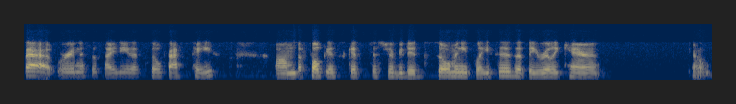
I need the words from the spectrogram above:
that we're in a society that's so fast paced um, the focus gets distributed so many places that they really can't, know,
